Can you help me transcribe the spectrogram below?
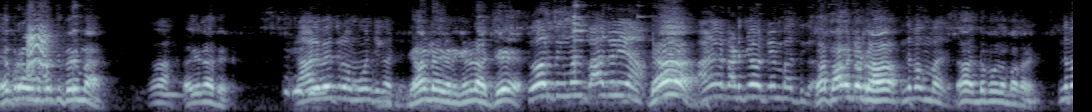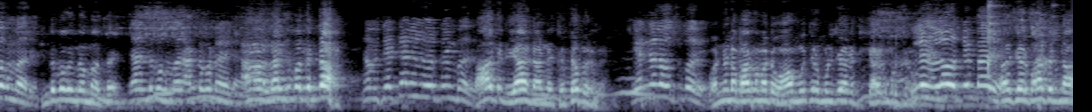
எப்பறம் உன்னை பத்தி பெருமை? என்னது? நாலு பேத்துருவா மூஞ்சி காட்டு. ஏன்டா எனக்கு என்னடாச்சு? சோறுத்துக்கு போது பாக்கலையா அதனால கடைசியா ஒரு டைம் பாத்துக்க நான் சொல்றா? இந்த பக்கம் பாரு. ஆ, இந்த பக்கம் தான் பாக்குறேன் இந்த பக்கம் பாரு. இந்த பக்கம் தான் பார்த்தேன். நான் இந்த பக்கம் பாரு அட்டை கொட்டாயில. ஆ எல்லாத்தையும் பார்த்துட்டா? நம்ம செட்டானில் ஒரு டைம் பாரு. பார்த்துட்டியா? நான் செத்த பெருமை என்னல ஒத்து பாரு? நான் பார்க்க மாட்டேன். வா மூஞ்சில முடிச்சா எனக்கு கிறக்க முடிச்சிடும் இல்ல நல்லா ஒரு டைம் பாரு. சரி பார்த்துட்டா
